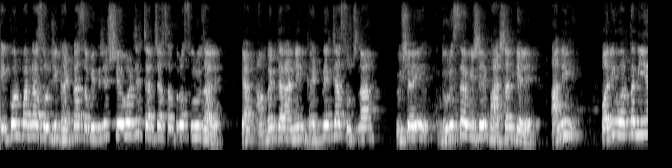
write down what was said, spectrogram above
एकोणपन्नास रोजी घटना समितीचे शेवटचे चर्चासत्र सुरू झाले. यात आंबेडकरांनी घटनेच्या सूचना विषयी दुरुस्त्याविषयी भाषण केले आणि परिवर्तनीय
